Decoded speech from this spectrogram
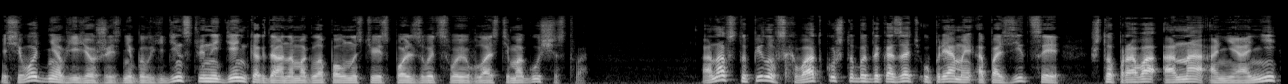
И сегодня в ее жизни был единственный день, когда она могла полностью использовать свою власть и могущество. Она вступила в схватку, чтобы доказать упрямой оппозиции, что права она, а не они,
